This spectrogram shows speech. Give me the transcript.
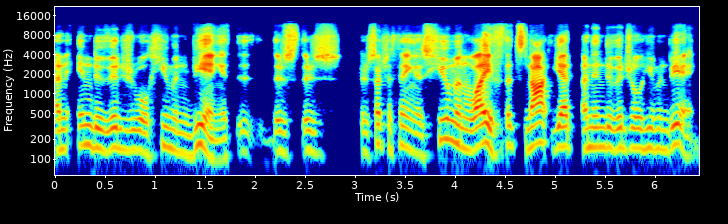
an individual human being. It, there's there's there's such a thing as human life that's not yet an individual human being.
